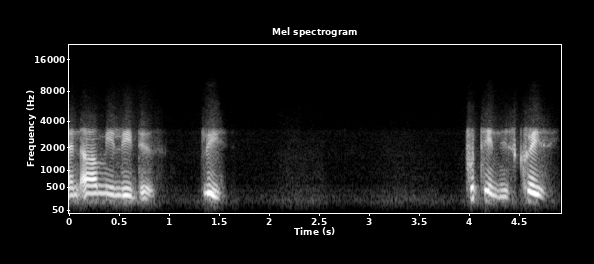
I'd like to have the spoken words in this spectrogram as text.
and army leaders, please, Putin is crazy.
